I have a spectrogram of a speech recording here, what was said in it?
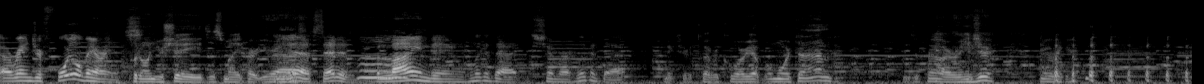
uh, Ranger foil variant. Put on your shades. This might hurt your eyes. Yes, that is blinding. Look at that shimmer. Look at that. Make sure to cover Corry up one more time. He's a Power Ranger. There we go.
